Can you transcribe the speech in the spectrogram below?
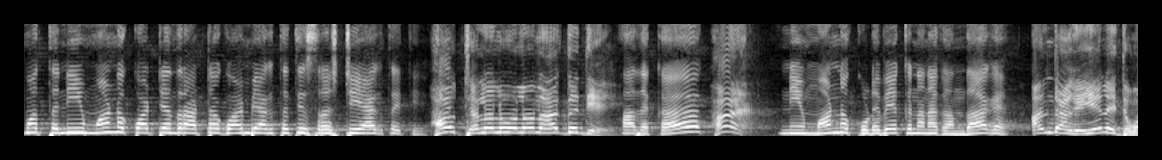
ಮತ್ತ ನೀ ಮಣ್ಣು ಕೊಟ್ಟೆ ಅಂದ್ರೆ ಅಟ್ಟ ಗೊಂಬೆ ಆಗ್ತೈತಿ ಸೃಷ್ಟಿ ಆಗ್ತೈತಿ. ಹೌದು ಚಲನವಲನ ಆಗ್ತೈತಿ. ಅದಕ್ಕ ಹಾ. ನೀ ಮಣ್ಣು ಕೊಡ್ಬೇಕು ನನಗೆ ಅಂದಾಗ ಅಂದಾಗ ಏನೈತವ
